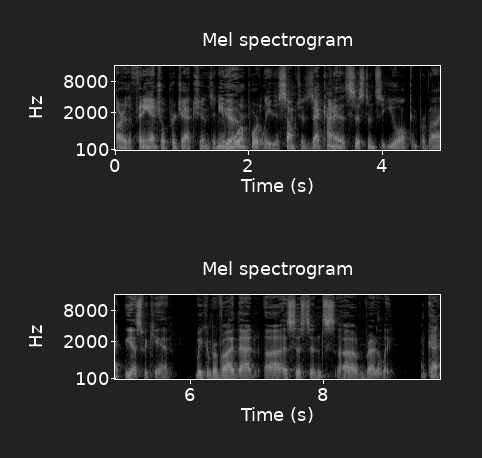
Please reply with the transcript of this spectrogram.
are the financial projections and even yeah. more importantly the assumptions. Is that kind of assistance that you all can provide? Yes we can. We can provide that uh, assistance uh, readily. Okay.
